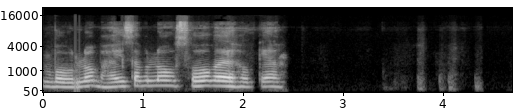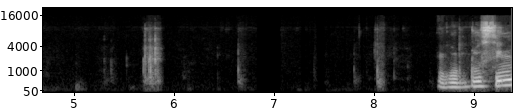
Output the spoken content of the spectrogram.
बोलो भाई सब लोग सो गए हो क्या? गुड्डू सिंह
